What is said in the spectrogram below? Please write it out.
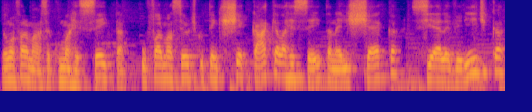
numa farmácia com uma receita, o farmacêutico tem que checar aquela receita, né? Ele checa se ela é verídica,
